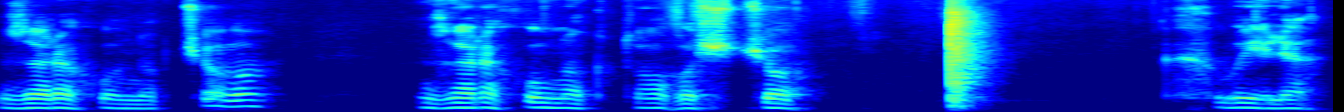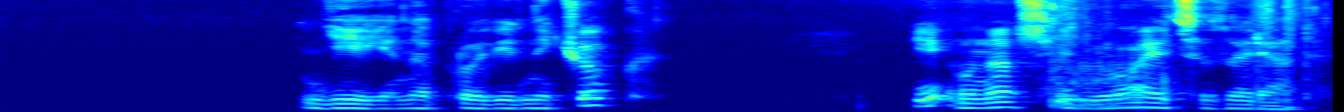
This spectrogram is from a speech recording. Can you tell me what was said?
За рахунок чого? За рахунок того, що хвиля діє на провідничок, і у нас відбувається заряд.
